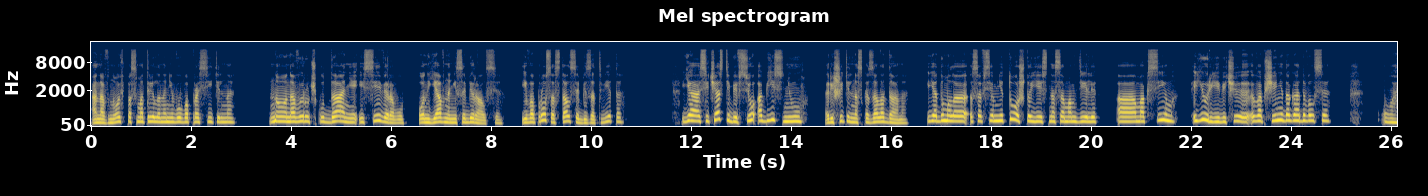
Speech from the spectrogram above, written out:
Она вновь посмотрела на него вопросительно, но на выручку Дане и Северову он явно не собирался и вопрос остался без ответа. «Я сейчас тебе все объясню», — решительно сказала Дана. «Я думала совсем не то, что есть на самом деле, а Максим Юрьевич э, вообще не догадывался. Ой,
